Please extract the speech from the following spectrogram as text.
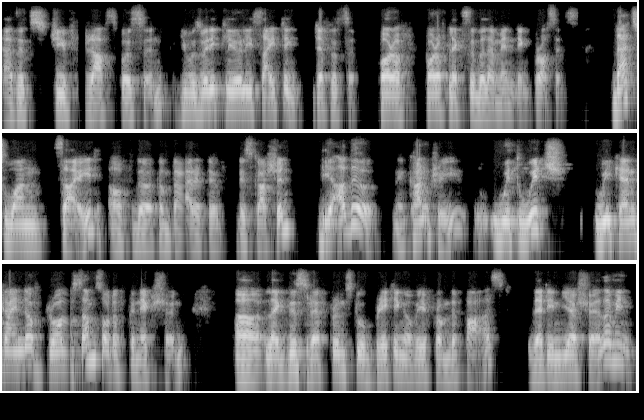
as its chief draftsperson, he was very clearly citing Jefferson for a for a flexible amending process. That's one side of the comparative discussion. The other country with which we can kind of draw some sort of connection, uh, like this reference to breaking away from the past that India shares. I mean,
